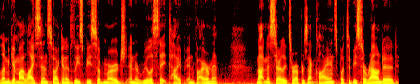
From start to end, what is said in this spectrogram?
let me get my license so I can at least be submerged in a real estate type environment. Not necessarily to represent clients, but to be surrounded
